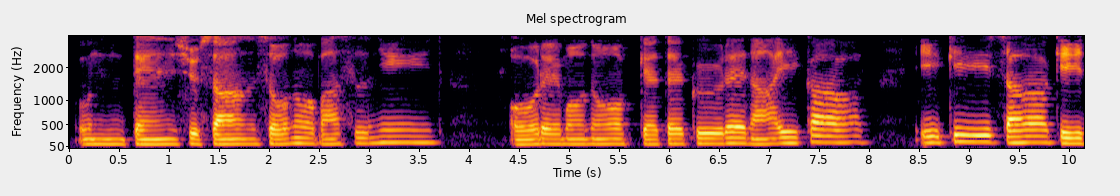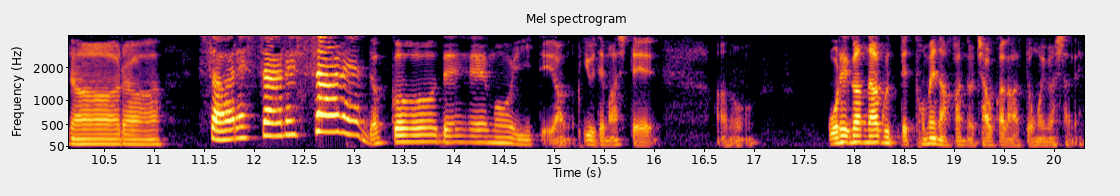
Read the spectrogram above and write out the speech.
「運転手さんそのバスに俺も乗っけてくれないか行き先ならそれそれそれどこでもいい」ってあの言うてましてあの俺が殴って止めなあかんのちゃうかなって思いましたね。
